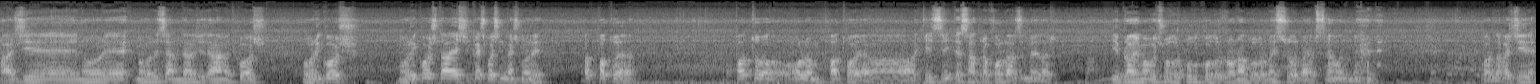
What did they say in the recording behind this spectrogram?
Hacı, Nuri, Nuri sen de Hacı devam et koş. Nuri koş. Nuri koş daha yaşın kaç başın kaç Nuri. At Pato'ya. Pato oğlum Pato ya. Kesinlikle santrafor lazım beyler. İbrahimovic olur, Hulk olur, Ronaldo olur, Messi olur. Ben hepsini varım yani. Bu arada Hacı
